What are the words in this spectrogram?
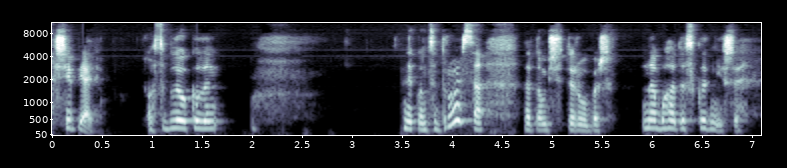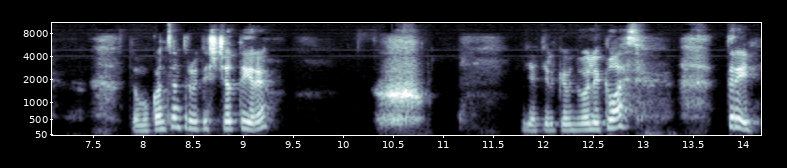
Ще п'ять. Особливо, коли не концентруєшся на тому, що ти робиш, набагато складніше. Тому концентруйтесь. Чотири. Я тільки відволіклась. Три.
